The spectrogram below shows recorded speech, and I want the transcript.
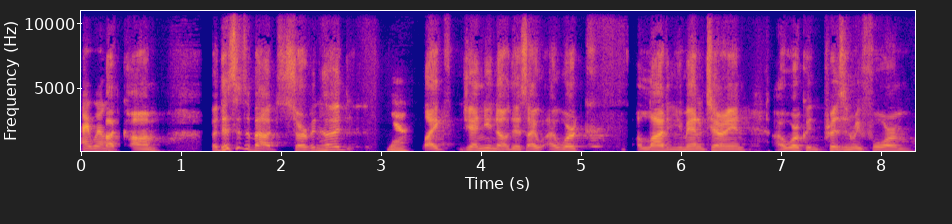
I will. .com. But this is about servanthood. Yeah. Like Jen, you know this. I, I work a lot in humanitarian. I work in prison reform.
